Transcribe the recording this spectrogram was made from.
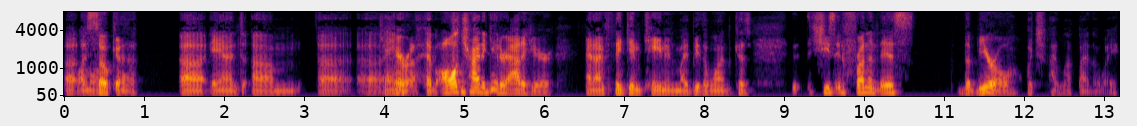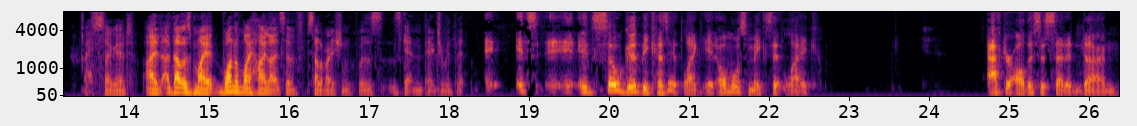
uh, Ahsoka, uh, and um, uh, uh, Hera have all tried to get her out of here, and I'm thinking Kanan might be the one because she's in front of this the mural, which I love, by the way. It's so good. I that was my one of my highlights of celebration was, was getting the picture with it. it it's it, it's so good because it like it almost makes it like after all this is said and done,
